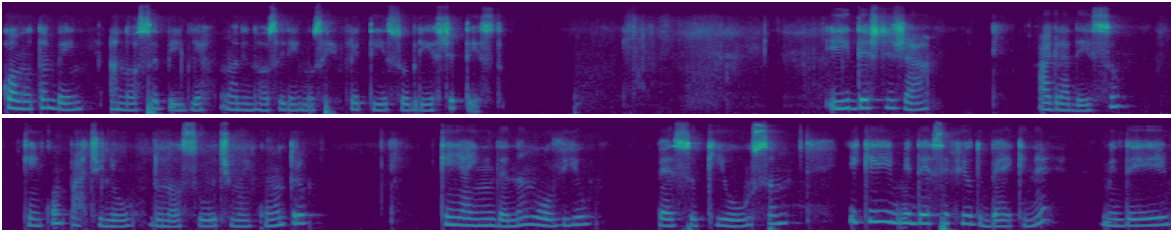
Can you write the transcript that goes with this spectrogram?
como também a nossa Bíblia, onde nós iremos refletir sobre este texto. E desde já agradeço quem compartilhou do nosso último encontro quem ainda não ouviu, peço que ouçam e que me dê esse feedback, né? Me dê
